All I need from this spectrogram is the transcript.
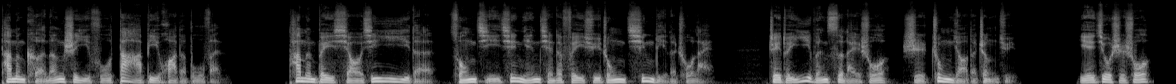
它们可能是一幅大壁画的部分。它们被小心翼翼地从几千年前的废墟中清理了出来，这对伊文斯来说是重要的证据。也就是说，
